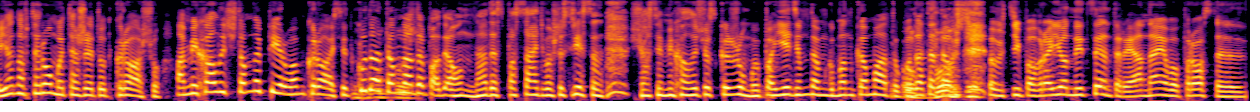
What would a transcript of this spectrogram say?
я на втором этаже тут крашу, а Михалыч там на первом красит, куда О, там боже. надо, под- а он, надо спасать ваши средства. Сейчас я Михалычу скажу, мы поедем там к банкомату, куда-то там, в, типа, в районный центр, и она его просто,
